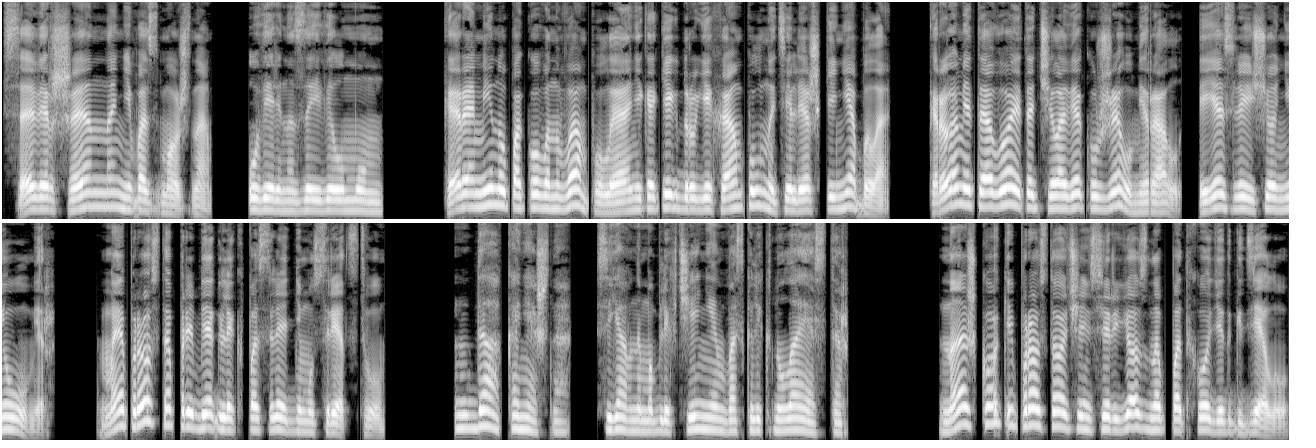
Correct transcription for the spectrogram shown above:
«Совершенно невозможно», — уверенно заявил Мун. «Карамин упакован в ампулы, а никаких других ампул на тележке не было. Кроме того, этот человек уже умирал, если еще не умер. Мы просто прибегли к последнему средству». «Да, конечно», — с явным облегчением воскликнула Эстер. «Наш Коки просто очень серьезно подходит к делу»,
